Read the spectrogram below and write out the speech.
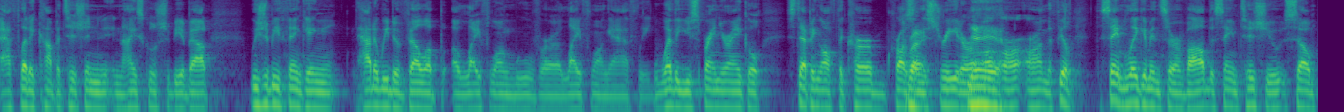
athletic competition in high school should be about we should be thinking how do we develop a lifelong move or a lifelong athlete whether you sprain your ankle stepping off the curb crossing the street or, Yeah, yeah. Or, or on the field the same ligaments are involved the same tissue so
